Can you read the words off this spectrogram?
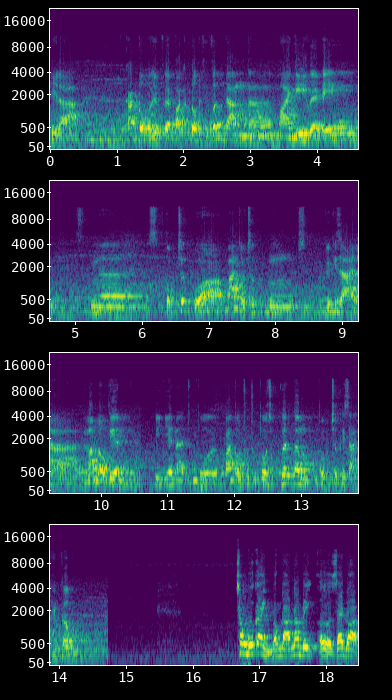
thì là các đội và các đội thì vẫn đang uh, hoài nghi về cái uh, tổ chức của ban tổ chức ừ, vì cái giải là năm đầu tiên. Tuy nhiên là chúng tôi ban tổ chức chúng tôi sẽ quyết tâm tổ chức cái giải thành công. Trong bối cảnh bóng đá Nam Định ở giai đoạn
